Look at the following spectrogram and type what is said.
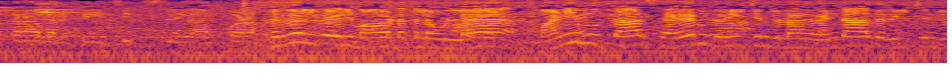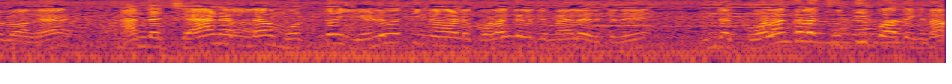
சக்கராவரட்டி சிப்ஸ் அப்பளம். திருநெல்வேலி மாவட்டத்தில் உள்ள மணிமுத்தார் செகண்ட் ரீச்னு சொல்லுவாங்க ரெண்டாவது ரீச்னு சொல்லுவாங்க. அந்த சேனல்ல மொத்தம் எழுபத்தி நாலு குளங்களுக்கு மேல இருக்குது. இந்த குளங்களை சுத்தி பாத்தீங்கன்னா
